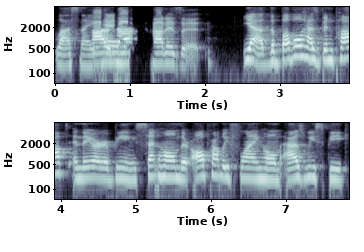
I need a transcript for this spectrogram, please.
last night. That, that, that is it. Yeah, the bubble has been popped and they are being sent home. They're all probably flying home as we speak.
